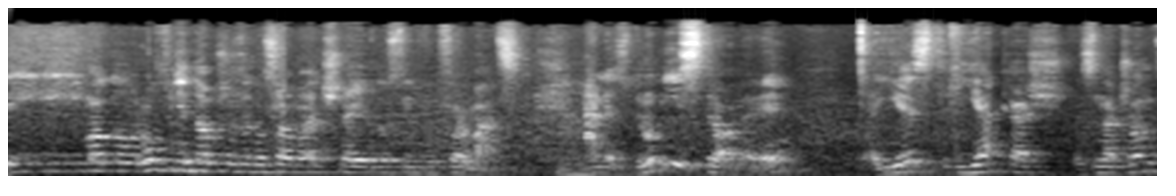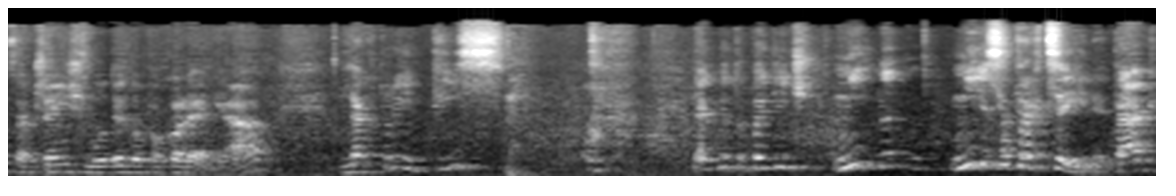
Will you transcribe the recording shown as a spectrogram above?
i mogą równie dobrze zagłosować na jedną z tych dwóch formacji. Ale z drugiej strony jest jakaś znacząca część młodego pokolenia, dla której PiS jakby to powiedzieć, nie, no, nie jest atrakcyjny, tak?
